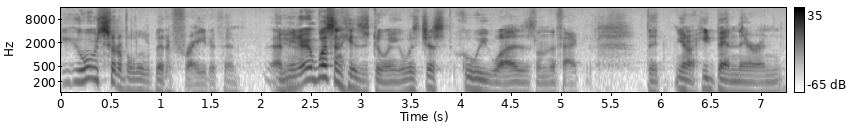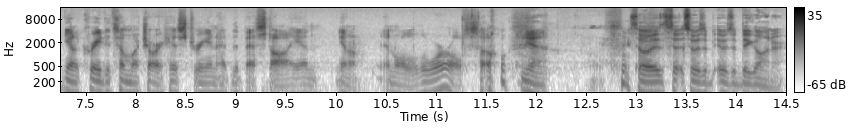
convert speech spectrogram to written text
you were always sort of a little bit afraid of him. I mean, it wasn't his doing; it was just who he was, and the fact that you know he'd been there and you know created so much art history and had the best eye, and you know, in all of the world. So Yeah. So it's, so it was a, it was a big honor.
